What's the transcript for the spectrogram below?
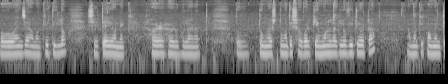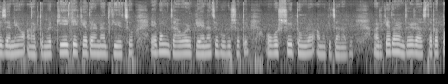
ভগবান যে আমাকে দিল, সেটাই অনেক। হর হর ভোলানাথ। তো তোমরা, তোমাদের সবার কেমন লাগল ভিডিওটা? আমাকে কমেন্টে জানিও আর তোমরা কে কে কেদারনাথ গিয়েছো এবং যাওয়ার প্ল্যান আছে ভবিষ্যতে, অবশ্যই তোমরা আমাকে জানাবে। আর কেদারনাথের রাস্তাটা তো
